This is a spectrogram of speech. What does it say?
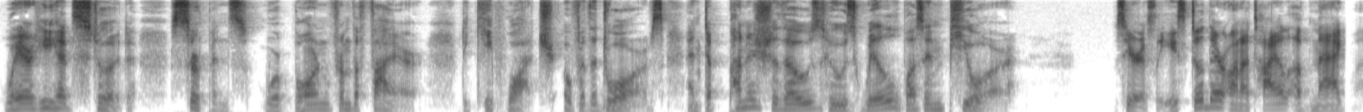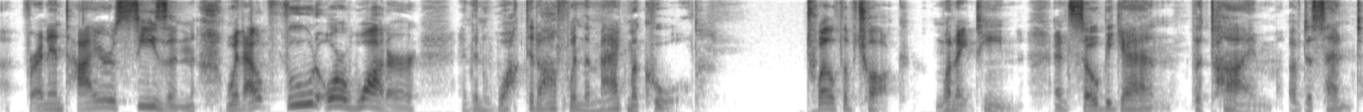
Where he had stood, serpents were born from the fire to keep watch over the dwarves and to punish those whose will was impure. Seriously, he stood there on a tile of magma for an entire season without food or water and then walked it off when the magma cooled. 12th of Chalk, 118, and so began the time of descent,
